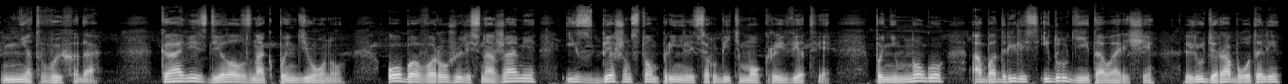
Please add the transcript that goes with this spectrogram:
нет выхода. Кави сделал знак Пандиону. Оба вооружились ножами и с бешенством принялись рубить мокрые ветви. Понемногу ободрились и другие товарищи. Люди работали,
